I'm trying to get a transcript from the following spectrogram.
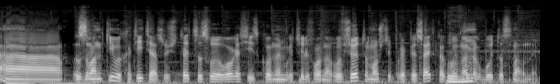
а звонки вы хотите осуществлять со своего российского номера телефона. Вы все это можете прописать, какой uh-huh. номер будет основным.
